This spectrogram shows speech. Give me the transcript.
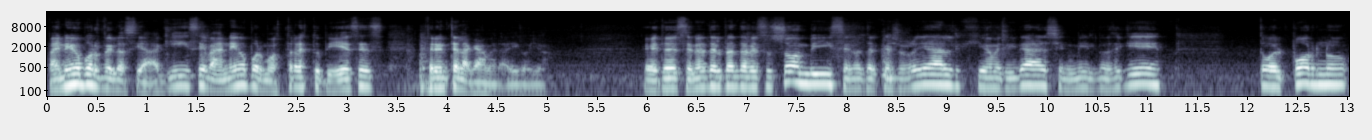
Baneo por velocidad. Aquí dice baneo por mostrar estupideces frente a la cámara, digo yo. Entonces se nota el Planta vs Zombies, se nota el Clash Royale, Geometry Dash, el mil no sé qué, todo el porno.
